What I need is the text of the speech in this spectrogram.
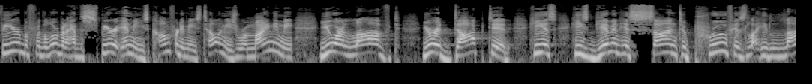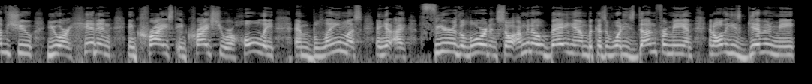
fear before the Lord, but I have the Spirit in me. He's comforting me. He's telling me. He's reminding me, you are loved. You're adopted. He is, he's given His Son to prove His love. He loves you. You are hidden in Christ. In Christ, you are holy and blameless. And yet I fear the Lord. And so I'm going to obey Him because of what He's done for me and, and all that He's given me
